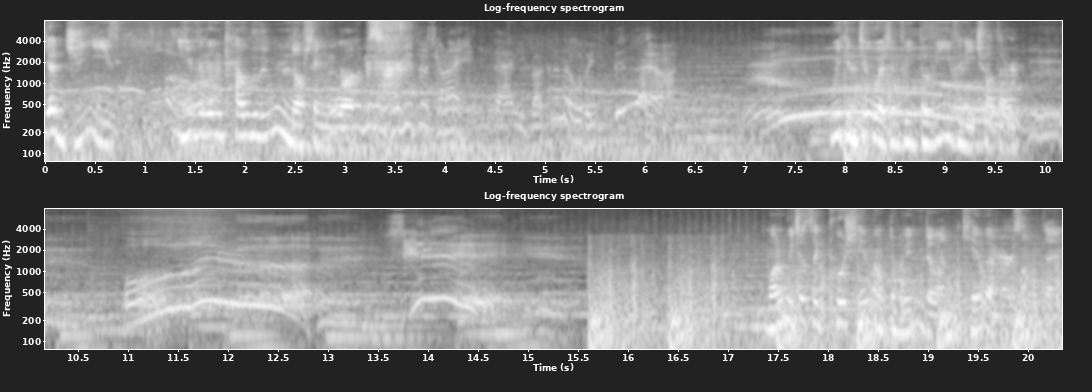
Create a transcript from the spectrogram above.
Yeah, jeez. Even in Kowloon nothing works. We can do it if we believe in each other. Why don't we just like push him out the window and kill him or something?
